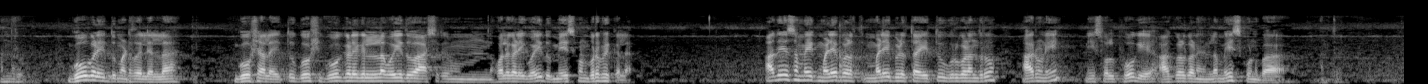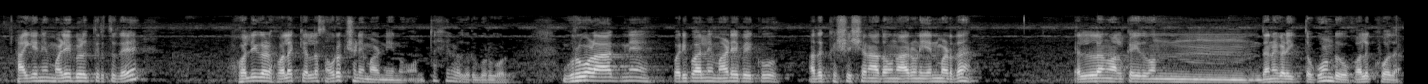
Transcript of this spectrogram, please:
ಅಂದರು. ಗೋಗಳಿದ್ದು ಮಠದಲ್ಲೆಲ್ಲ ಗೋಶಾಲೆ ಇತ್ತು. ಗೋಶ್ ಗೋಗಳಿಗೆಲ್ಲ ಒಯ್ದು, ಆಶ್ರಮ, ಹೊಲಗಳಿಗೆ ಒಯ್ದು ಮೇಯಿಸ್ಕೊಂಡು ಬರಬೇಕಲ್ಲ. ಅದೇ ಸಮಯಕ್ಕೆ ಮಳೆ ಬೀಳ ಮಳೆ ಬೀಳ್ತಾ ಇತ್ತು. ಗುರುಗಳಂದರು, ಅರುಣಿ, ನೀ ಸ್ವಲ್ಪ ಹೋಗಿ ಆಕಳುಗಳನ್ನೆಲ್ಲ ಮೇಯಿಸ್ಕೊಂಡು ಬಾ ಅಂತ. ಹಾಗೇನೆ ಮಳೆ ಬೀಳ್ತಿರ್ತದೆ. ಹೊಲಿಗಳ, ಹೊಲಕ್ಕೆಲ್ಲ ಸಂರಕ್ಷಣೆ ಮಾಡಿ ನೀನು ಅಂತ ಹೇಳಿದ್ರು ಗುರುಗಳು. ಗುರುಗಳ ಆಜ್ಞೆ ಪರಿಪಾಲನೆ ಮಾಡೇಬೇಕು. ಅದಕ್ಕೆ ಶಿಷ್ಯನಾದವನು ಅರುಣಿ ಏನು ಮಾಡ್ದ? ಎಲ್ಲ ನಾಲ್ಕೈದು ಒಂದು ದನಗಳಿಗೆ ತಗೊಂಡು ಹೊಲಕ್ಕೆ ಹೋದ.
